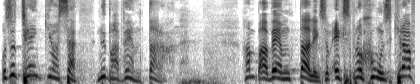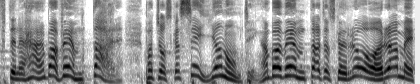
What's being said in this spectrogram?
Och så tänker jag så här, nu bara väntar han. Han bara väntar, liksom. explosionskraften är här. Han bara väntar på att jag ska säga någonting. Han bara väntar att jag ska röra mig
